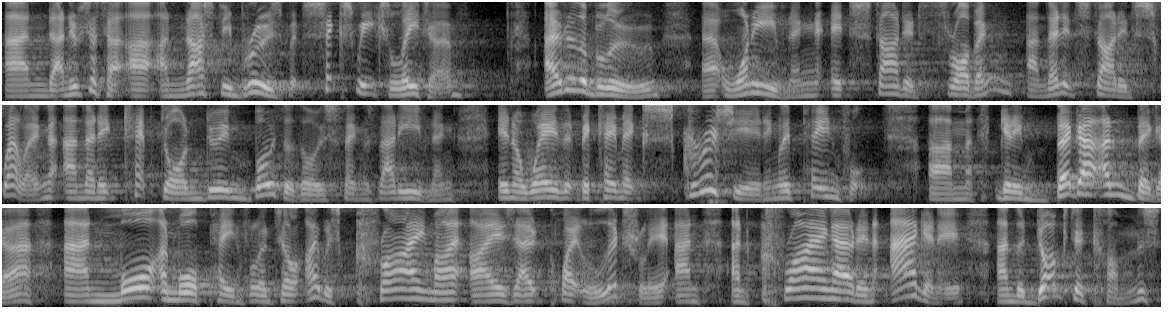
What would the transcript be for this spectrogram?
And, and it was just a, a, a nasty bruise. But six weeks later, out of the blue, uh, one evening, it started throbbing, and then it started swelling, and then it kept on doing both of those things that evening in a way that became excruciatingly painful um, getting bigger and bigger and more and more painful until I was crying my eyes out quite literally and, and crying out in agony. And the doctor comes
